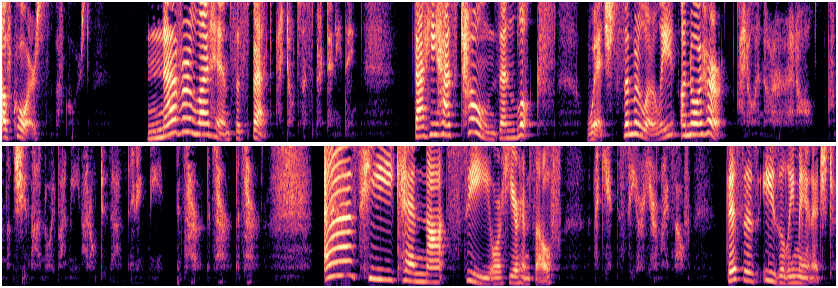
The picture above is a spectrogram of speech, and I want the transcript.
of course, of course, never let him suspect, I don't suspect anything, that he has tones and looks which similarly annoy her. I don't annoy her at all. I'm not, she's not annoyed by me. I don't do that. It ain't me. It's her. It's her. It's her. As he cannot see or hear himself, I can't see or hear myself. This is easily managed.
